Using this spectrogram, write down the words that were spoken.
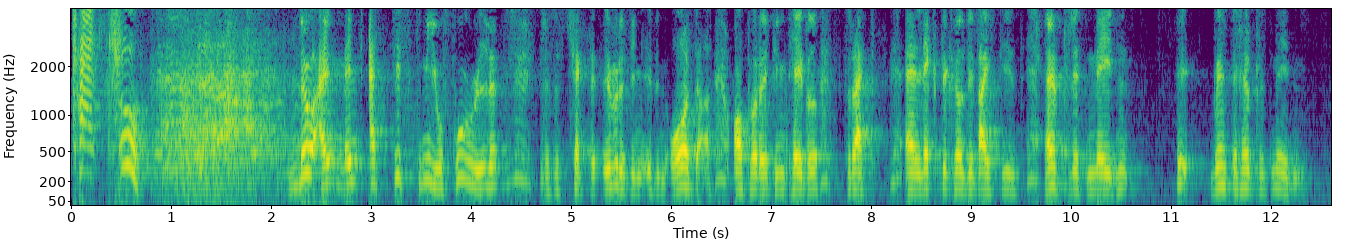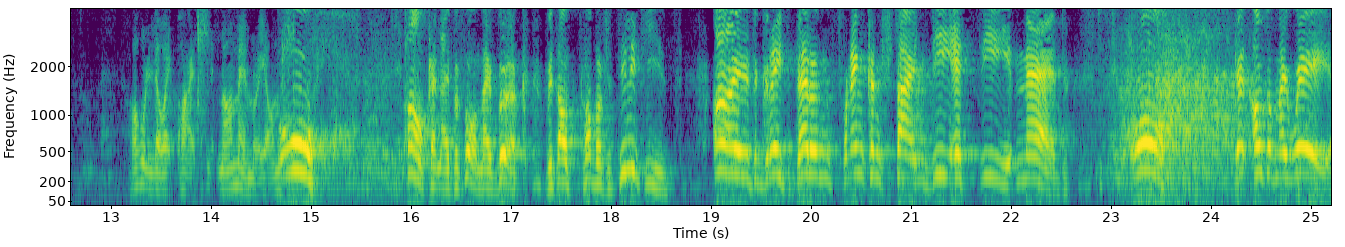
cat. Oh! No, I meant assist me, you fool. Let us check that everything is in order. Operating table, straps, electrical devices, helpless maiden. Hey, where's the helpless maiden? Oh, Lord, it quite slipped my memory on me. Oh! How can I perform my work without proper facilities? I, the great Baron Frankenstein, DSC, mad. Oh, get out of my way.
